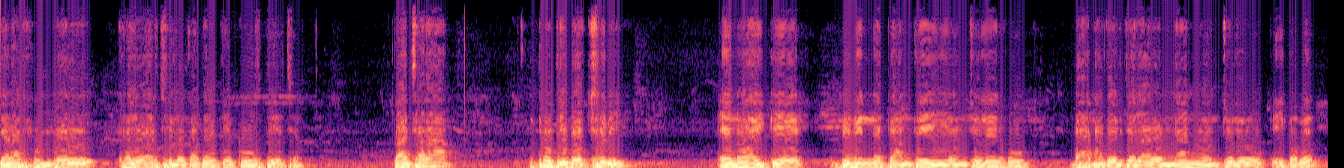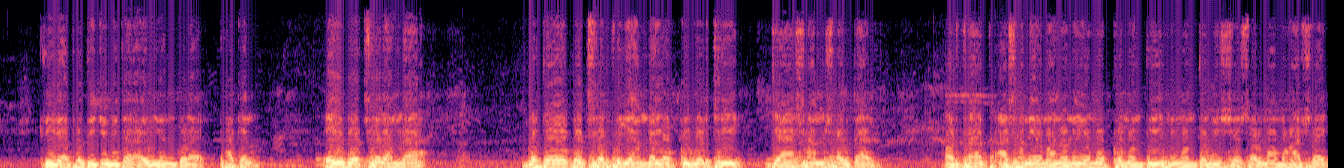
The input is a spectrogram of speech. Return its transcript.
যারা ফুটবল খেলোয়াড় ছিল তাদেরকে কোচ দিয়েছেন। তাছাড়া প্রতি বছরই এনওয়াইকে বিভিন্ন প্রান্তে এই অঞ্চলের হোক বা আমাদের জেলার অন্যান্য অঞ্চলে হোক এইভাবে ক্রীড়া প্রতিযোগিতার আয়োজন করা থাকেন। এই বছর আমরা গত বছর থেকে আমরা লক্ষ্য করছি যে আসাম সরকার, অর্থাৎ আসামের মাননীয় মুখ্যমন্ত্রী হিমন্ত বিশ্ব শর্মা মহাশয়,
